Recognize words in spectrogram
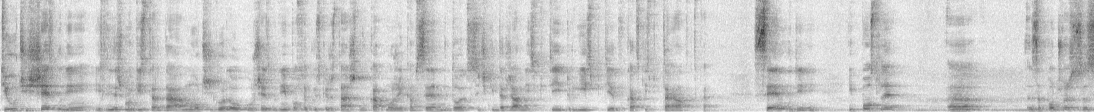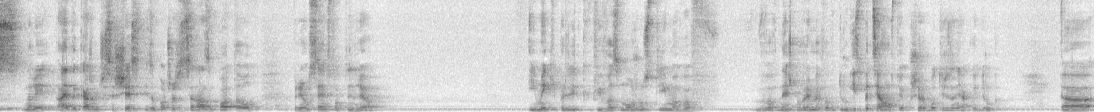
Ти учиш 6 години, излизаш магистър, да, ама учиш горе около 6 години, после ако искаш да станеш адвокат, може и към 7 да дойдат всички държавни изпити и други изпити, адвокатски изпити, така нататък. 7 години и после а, започваш с, нали, айде да кажем, че са 6 и започваш с една заплата от примерно 700 лева имайки предвид какви възможности има в, в днешно време в други специалности, ако ще работиш за някой друг, а,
